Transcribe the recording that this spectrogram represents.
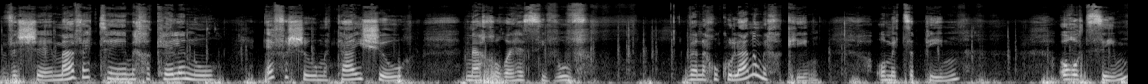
ושמוות אה, מחכה לנו איפשהו, מתישהו, מאחורי הסיבוב. ואנחנו כולנו מחכים, או מצפים, או רוצים,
